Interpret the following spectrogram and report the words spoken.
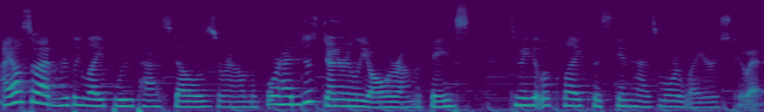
I also add really light blue pastels around the forehead and just generally all around the face to make it look like the skin has more layers to it.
